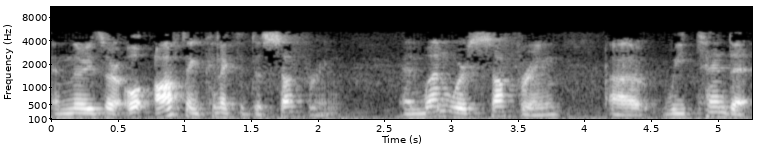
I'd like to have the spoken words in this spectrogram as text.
and these are often connected to suffering. And when we're suffering, uh, we tend to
